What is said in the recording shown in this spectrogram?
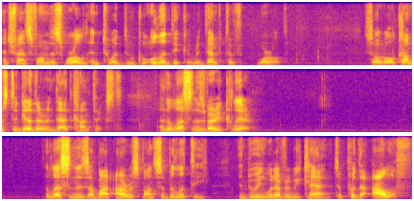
and transform this world into a geuladik, a redemptive world. So it all comes together in that context. And the lesson is very clear. The lesson is about our responsibility in doing whatever we can to put the aleph,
